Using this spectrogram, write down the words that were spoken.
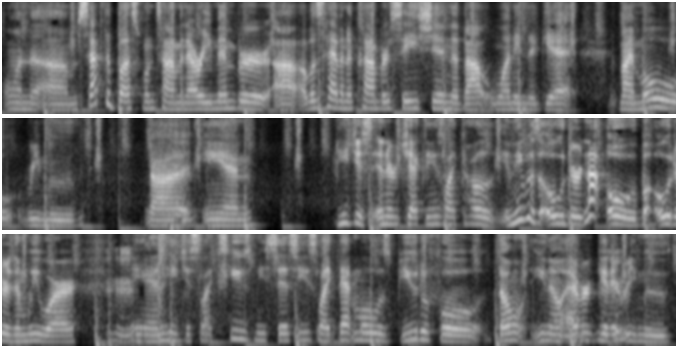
on the um SEPTA bus one time, and I remember uh, I was having a conversation about wanting to get my mole removed, uh, and he just interjecting. He's like, "Oh," and he was older, not old, but older than we were. Mhm. And he just like, excuse me, sis. He's like, that mole is beautiful. Don't, you know, ever get it Mhm. removed.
